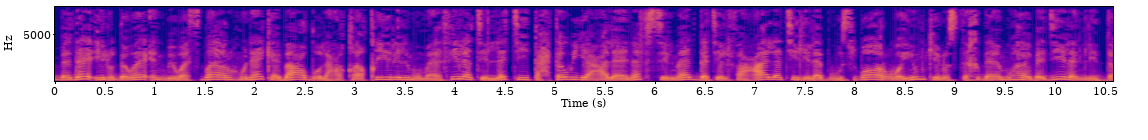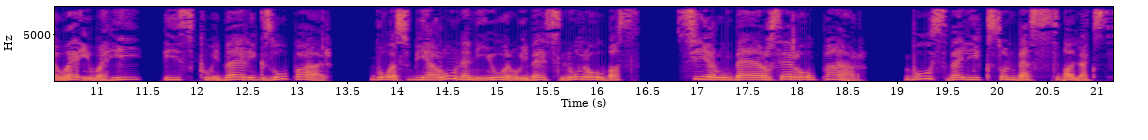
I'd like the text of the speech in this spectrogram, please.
بدائل دواء بوسبار هناك بعض العقاقير المماثلة التي تحتوي على نفس المادة الفعالة للبوسبار ويمكن استخدامها بديلا للدواء وهي إسكويباريكزوبار بوسبيارون نيوروباس نوروباس. سيروبار سيروبار. بوس باليكسون بس بالكس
